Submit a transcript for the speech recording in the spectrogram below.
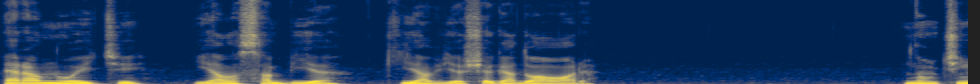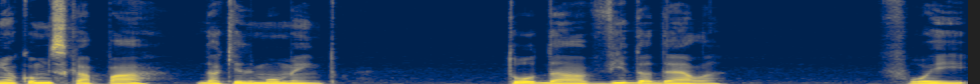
Era noite e ela sabia que havia chegado a hora. Não tinha como escapar daquele momento. Toda a vida dela foi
